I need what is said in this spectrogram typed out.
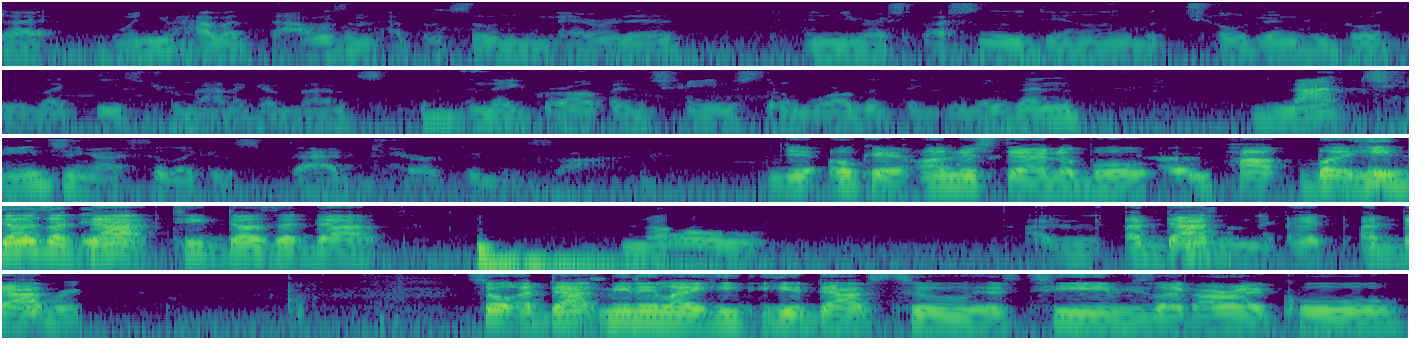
that when you have a thousand episode narrative, and you're especially dealing with children who go through like these traumatic events, and they grow up and change the world that they live in, not changing, I feel like is bad character design. Yeah, okay, understandable. How, but he does adapt. He does adapt. No, Adapt, adapt. So adapt meaning like he he adapts to his team. He's like, all right, cool.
